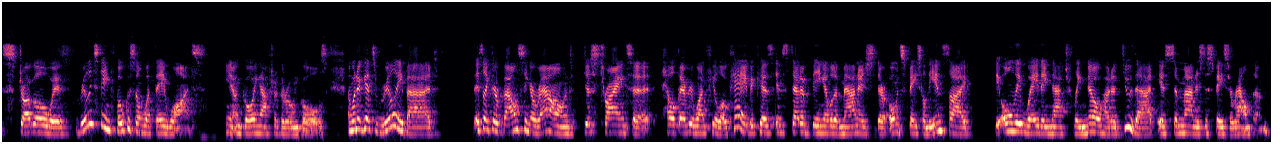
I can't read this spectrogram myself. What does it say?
struggle with really staying focused on what they want, you know, and going after their own goals. And when it gets really bad, it's like they're bouncing around just trying to help everyone feel okay because instead of being able to manage their own space on the inside, the only way they naturally know how to do that is to manage the space around them,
